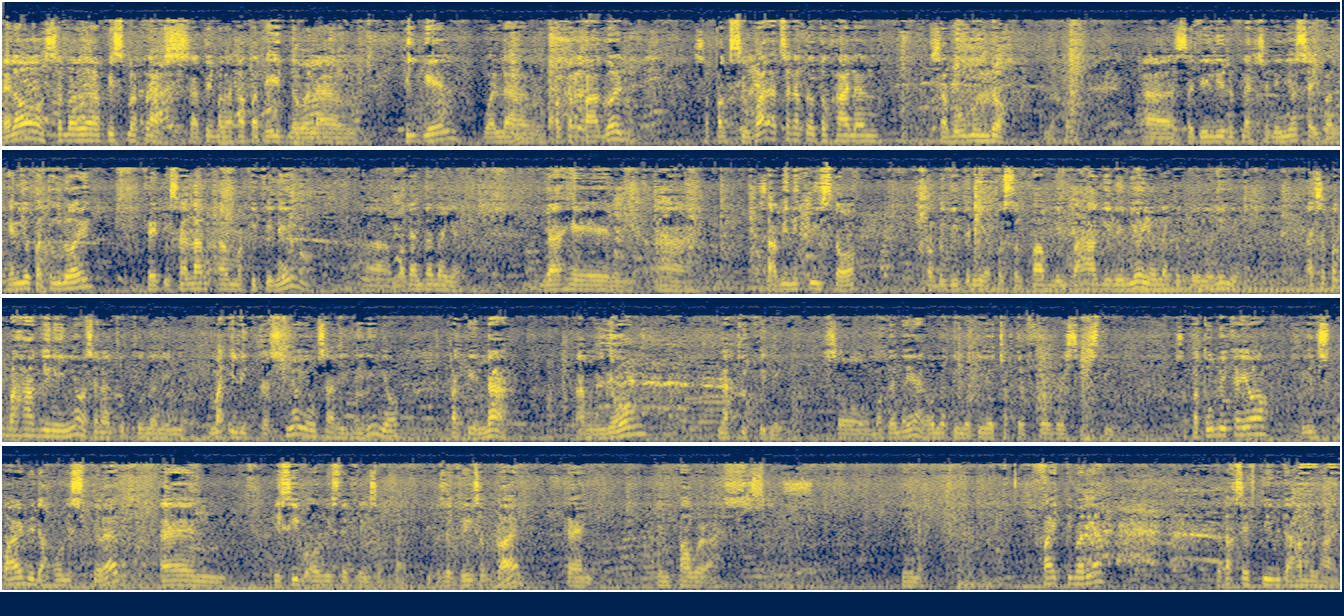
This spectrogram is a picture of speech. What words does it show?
Hello sa mga Pisma class, sa ating mga kapatid na walang tigil, walang pagkapagod sa pagsiwal at sa katotohanan sa buong mundo. No? Ah, sa daily reflection ninyo sa Ebanghelyo patuloy, kahit isa lang ang makikinig, ah, maganda na yan. Dahil ah, sabi ni Kristo, pabagitan ni Apostol Pablo, bahagi ninyo yung natutunan ninyo. At sa pagbahagi ninyo sa natutunan ninyo, mailigtas nyo yung sarili ninyo, pati na ang inyong nakikinig. So, maganda yan. 1 Timoteo chapter 4 verse 16. So, patuloy kayo, be inspired with the Holy Spirit, and receive always the grace of God. Because the grace of God can empower us. Amen. Fight, Ti Maria. Tatak safety with a humble heart.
